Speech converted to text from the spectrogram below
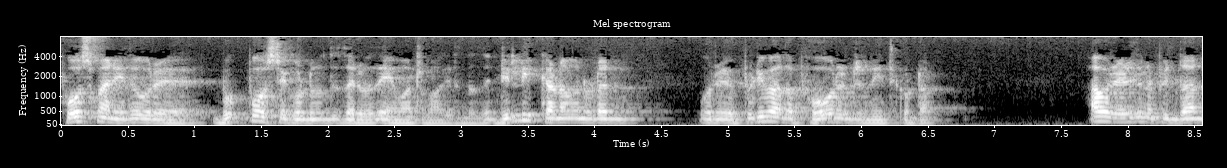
போஸ்ட்மேன் ஏதோ ஒரு புக் போஸ்ட்டை கொண்டு வந்து தருவது ஏமாற்றமாக இருந்தது. டில்லி கணவனுடன் ஒரு பிடிவாத போர் என்று நினைத்து கொண்டார் அவர் எழுதின பின் தான்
